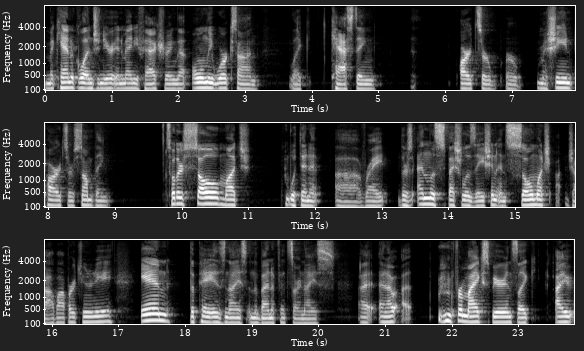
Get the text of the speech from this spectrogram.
mechanical engineer in manufacturing that only works on like casting parts or, or machine parts or something. So there's so much within it, uh, right? There's endless specialization and so much job opportunity, and the pay is nice and the benefits are nice. Uh, and I, I, from my experience, like I,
